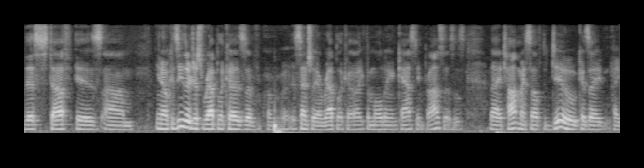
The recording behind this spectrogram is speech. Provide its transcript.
this stuff is um you know because these are just replicas of, of essentially a replica like the molding and casting processes that i taught myself to do because i i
